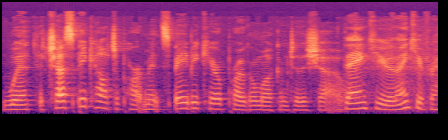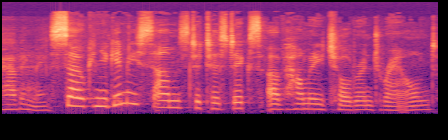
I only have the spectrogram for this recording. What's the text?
with the Chesapeake Health Department's Baby Care Program. Welcome to the show. Thank you. Thank you for having me. So, can you give me some statistics of how many children drowned?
